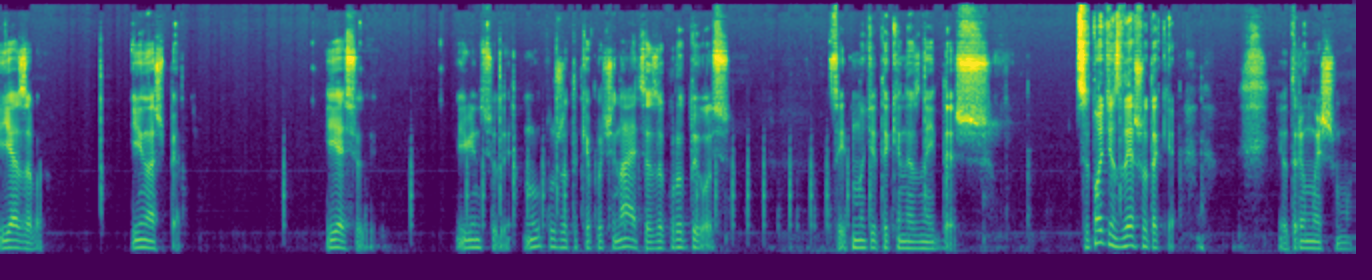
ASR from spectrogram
І я забрав. І наш 5. І я сюди. І він сюди. Ну, тут вже таке починається, закрутилось. Цей ноті таки не знайдеш. Це ноті знаєш, що. І отримаєш йому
